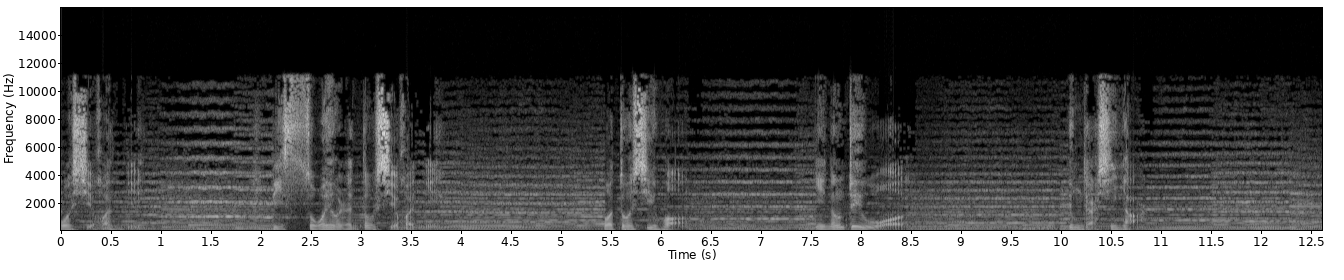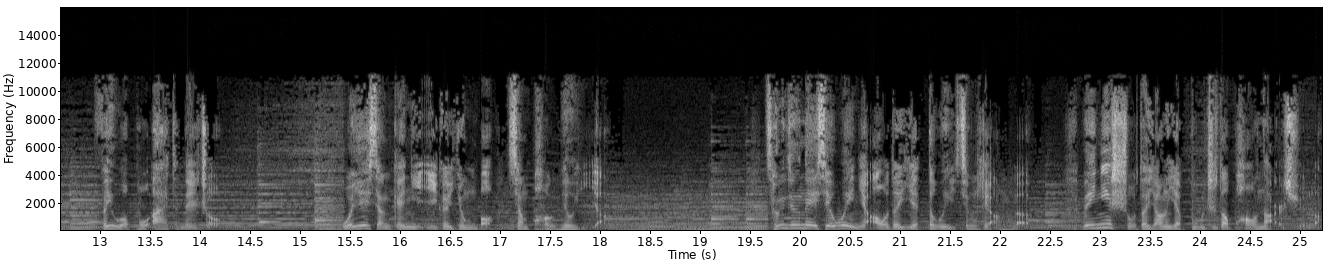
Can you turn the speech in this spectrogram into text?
我喜欢你。比所有人都喜欢你，我多希望你能对我用点心眼儿，非我不爱的那种。我也想给你一个拥抱，像朋友一样。曾经那些为你熬的夜都已经凉了，为你数的羊也不知道跑哪儿去了。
